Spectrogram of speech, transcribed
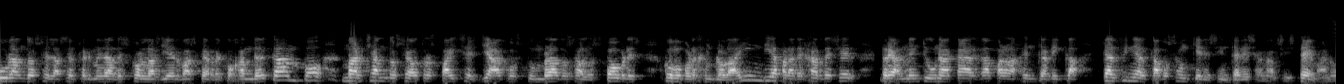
curándose las enfermedades con las hierbas que recojan del campo, marchándose a otros países ya acostumbrados a los pobres, como por ejemplo la India, para dejar de ser realmente una carga para la gente rica, que al fin y al cabo son quienes interesan al sistema, ¿no?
